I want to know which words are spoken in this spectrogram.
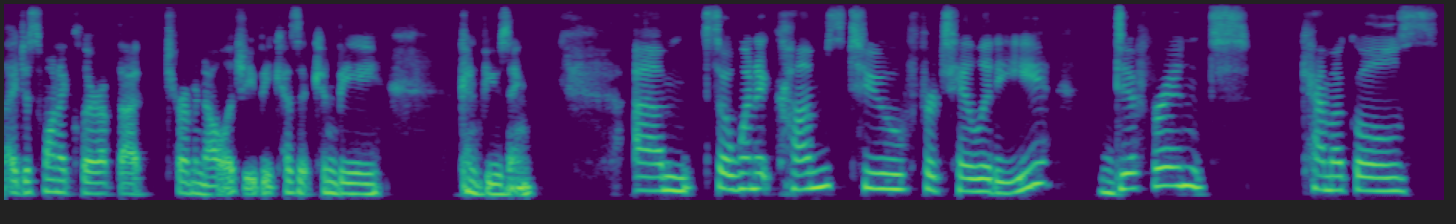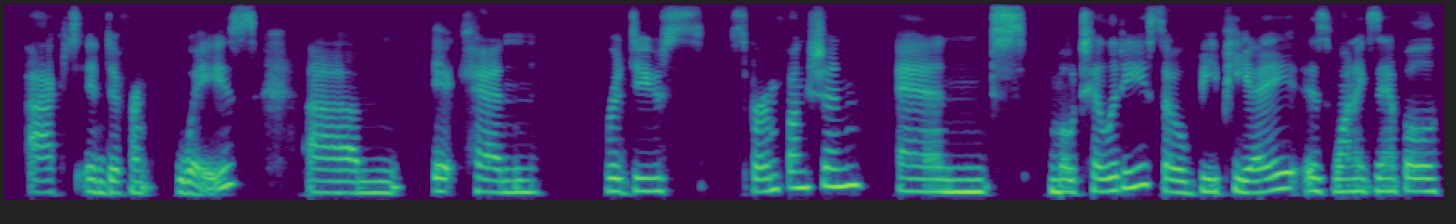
I just want to clear up that terminology because it can be confusing. Um, so when it comes to fertility, different chemicals act in different ways. Um, it can reduce sperm function and motility. So BPA is one example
